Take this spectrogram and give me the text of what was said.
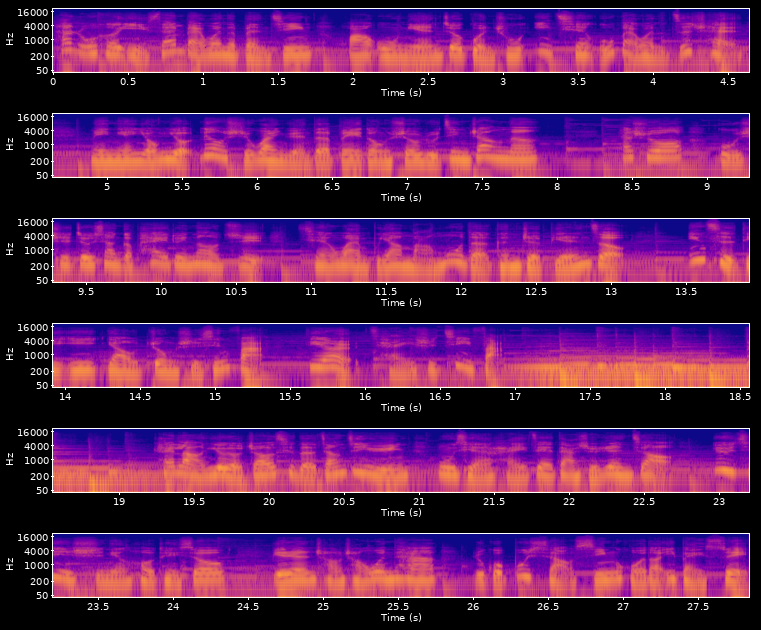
他如何以三百万的本金，花五年就滚出一千五百万的资产，每年拥有六十万元的被动收入进账呢？他说，股市就像个派对闹剧，千万不要盲目的跟着别人走。因此，第一要重视心法，第二才是技法。朗又有朝气的江继云，目前还在大学任教，预计十年后退休。别人常常问他，如果不小心活到一百岁，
